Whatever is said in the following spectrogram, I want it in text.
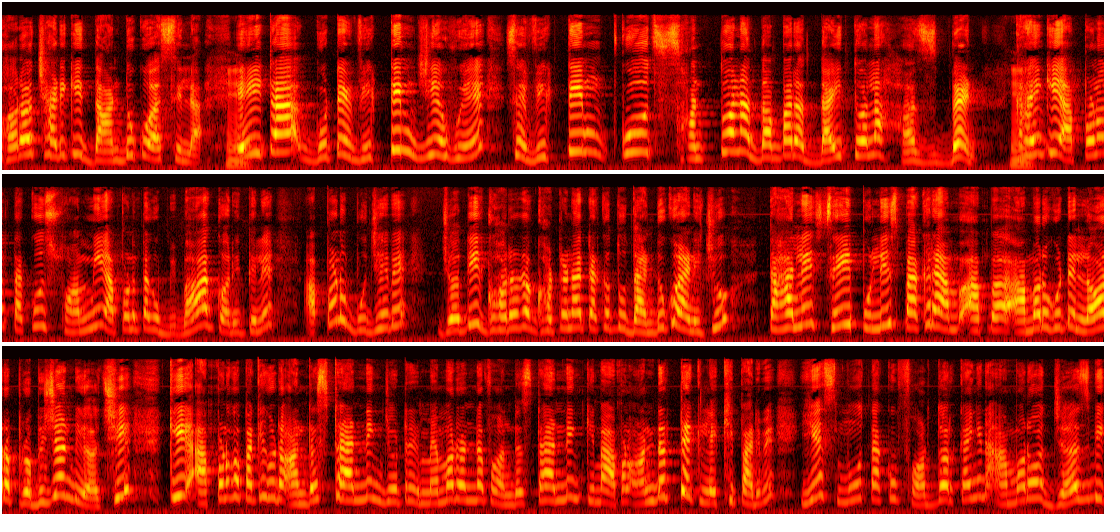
ঘর ছাড়িকি দাণ্ডুকু আসিলা এইটা গোটে ভিক্টিম যিয়ে হুয়ে সে ভিক্টিম কু সান্ত্বনা দেবার দায়িত্ব হল হজবেন্ড କାହିଁକି ଆପଣ ତାକୁ ସ୍ୱାମୀ ଆପଣ ତାକୁ ବିବାହ କରିଥିଲେ ଆପଣ ବୁଝେଇବେ ଯଦି ଘରର ଘଟଣାଟାକୁ ତୁ ଦାଣ୍ଡକୁ ଆଣିଛୁ ତାହେଲେ ସେଇ ପୁଲିସ ପାଖରେ ଆମର ଗୋଟେ ଲ'ର ପ୍ରୋଭିଜନ୍ ବି ଅଛି କି ଆପଣଙ୍କ ପାଖେ ଗୋଟେ ଅଣ୍ଡରଷ୍ଟାଣ୍ଡିଂ ଯେଉଁଟା ମେମୋରାଣ୍ଡ ଅଫ୍ ଅଣ୍ଡରଷ୍ଟାଣ୍ଡିଂ କିମ୍ବା ଆପଣ ଅଣ୍ଡରଟେକ୍ ଲେଖିପାରିବେ ୟେସ୍ ମୁଁ ତାକୁ ଫର୍ଦର କାହିଁକିନା ଆମର ଜଜ୍ ବି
